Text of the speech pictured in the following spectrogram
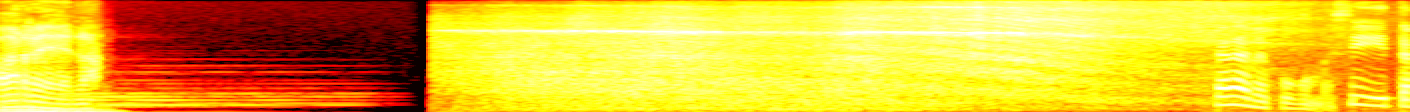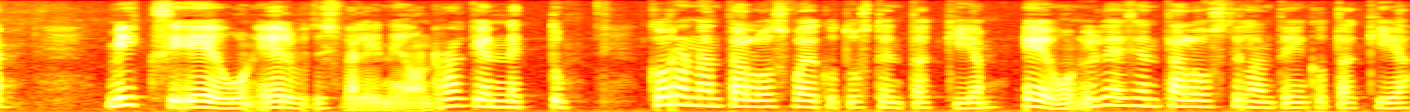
Areena. Tänään me puhumme siitä, miksi EUn elvytysväline on rakennettu, koronan talousvaikutusten takia, EUn yleisen taloustilanteen takia,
